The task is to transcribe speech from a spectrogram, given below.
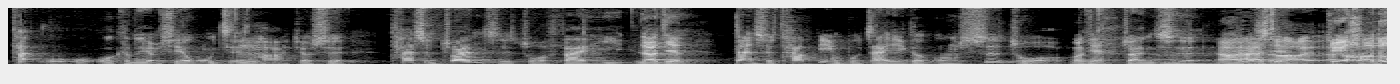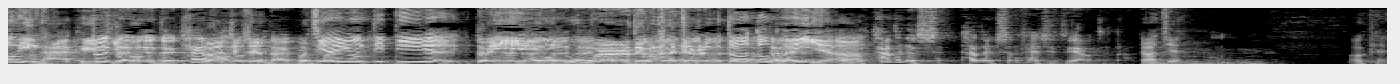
他我我我可能有些误解哈，就是他是专职做翻译，了解。但是他并不在一个公司做 OK 专职，然后了解就有好多平台可以提供，对对对对它有好多平台我今天用滴滴，可以用 Uber，对吧？就是都都可以啊。他这个生他这个生态是这样子的，了解，OK，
